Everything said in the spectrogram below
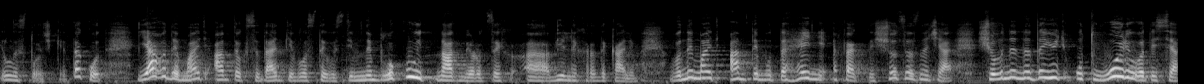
і листочки. Так от, ягоди мають антиоксидантні властивості, вони блокують надміру цих а, вільних радикалів. Вони мають антимутагенні ефекти. Що це означає? Що вони не дають утворюватися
